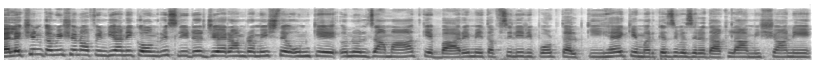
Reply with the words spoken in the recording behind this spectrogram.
इलेक्शन कमीशन ऑफ़ इंडिया ने कांग्रेस लीडर जयराम रमेश से उनके उन इल्ज़ाम के बारे में तफसीली रिपोर्ट तलब की है कि मरकज़ी वजी दाखिला अमित शाह ने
